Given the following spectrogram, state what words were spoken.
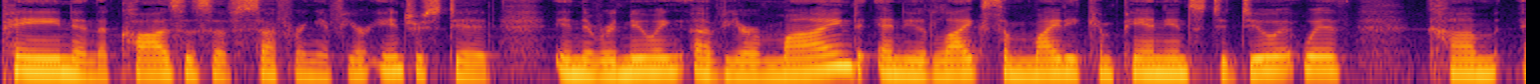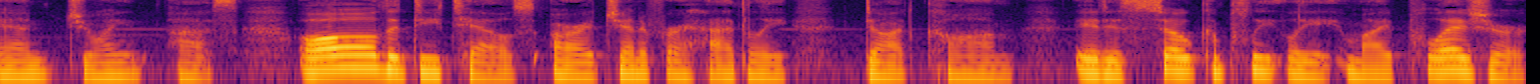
pain and the causes of suffering, if you're interested in the renewing of your mind and you'd like some mighty companions to do it with, come and join us. All the details are at jenniferhadley.com. It is so completely my pleasure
